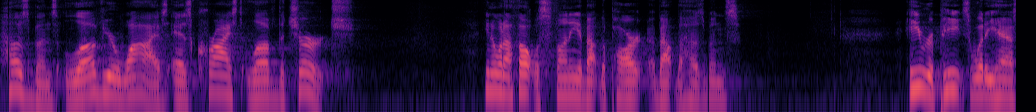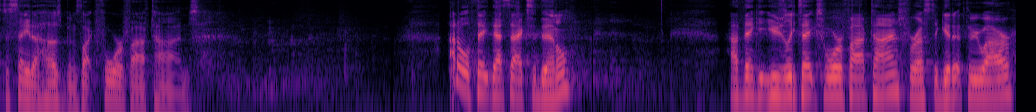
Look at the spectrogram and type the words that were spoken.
husbands, love your wives as Christ loved the church. You know what I thought was funny about the part about the husbands? He repeats what he has to say to husbands like four or five times. I don't think that's accidental. I think it usually takes four or five times for us to get it through our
